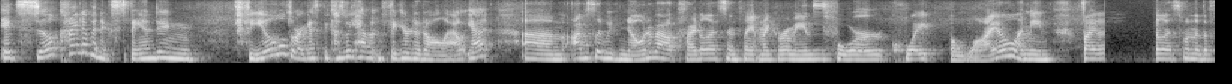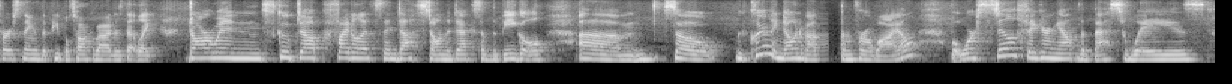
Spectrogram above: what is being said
it's still kind of an expanding field, or I guess because we haven't figured it all out yet. Um, obviously, we've known about phytoliths and plant microremains for quite a while. I mean, phytoliths, one of the first things that people talk about is that like Darwin scooped up phytoliths and dust on the decks of the Beagle. Um, so we've clearly known about them for a while, but we're still figuring out the best ways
